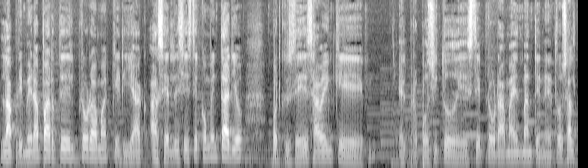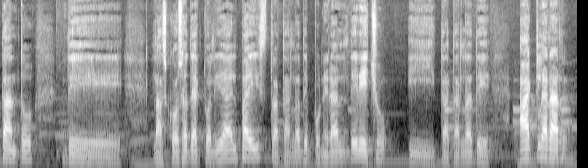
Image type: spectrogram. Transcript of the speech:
la primera parte del programa quería hacerles este comentario porque ustedes saben que el propósito de este programa es mantenerlos al tanto de las cosas de actualidad del país, tratarlas de poner al derecho y tratarlas de aclarar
